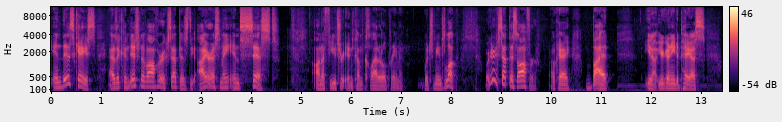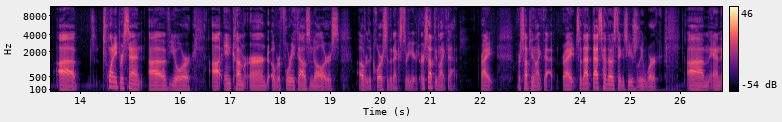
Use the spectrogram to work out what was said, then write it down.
In this case, as a condition of offer acceptance, the IRS may insist on a future income collateral agreement, which means, look, we're going to accept this offer, okay, but you know you're going to need to pay us uh, 20% of your uh, income earned over $40,000 over the course of the next three years or something like that, right? Or something like that, right? So that that's how those things usually work. Um, and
